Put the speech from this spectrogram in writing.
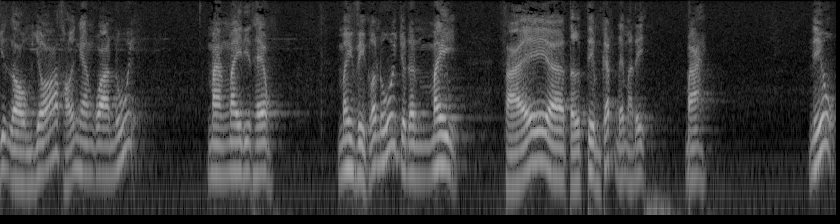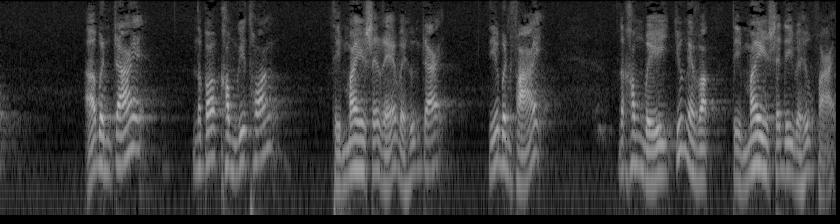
lồn gió thổi ngang qua núi, mang mây đi theo. Mây vì có núi cho nên mây phải à, tự tìm cách để mà đi, bay. Nếu ở bên trái nó có không khí thoáng, thì mây sẽ rẽ về hướng trái. Nếu bên phải, nó không bị chướng ngại vật, thì mây sẽ đi về hướng phải.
